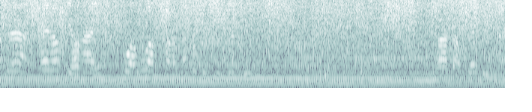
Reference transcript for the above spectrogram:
รอบหน้าให้น้องเสียวหายกลัวอ้วกก่อนแล้วก็ไปขี่เครื่องบินพาขับเครื่องบินนะ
